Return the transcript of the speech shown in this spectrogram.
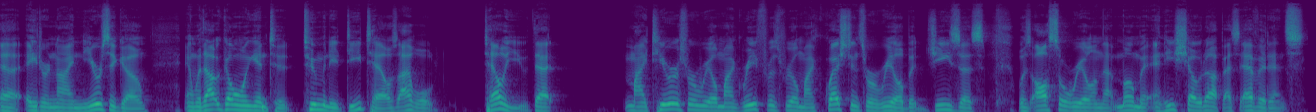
uh, eight or nine years ago. And without going into too many details, I will tell you that my tears were real, my grief was real, my questions were real, but Jesus was also real in that moment, and he showed up as evidence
